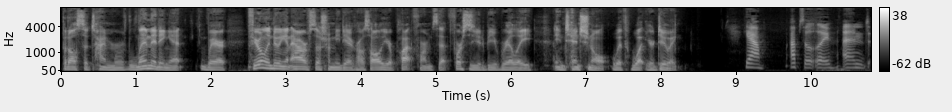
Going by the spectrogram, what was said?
but also time limiting it where if you're only doing an hour of social media across all your platforms, that forces you to be really intentional with what you're doing. Yeah, absolutely. And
